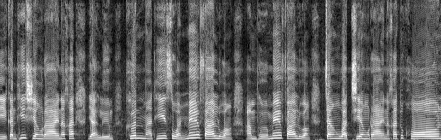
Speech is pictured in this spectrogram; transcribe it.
ดีๆ กันที่เชียงรายนะคะ อย่าลืมขึ้นมาที่สวนแม่ฟ้าหลวงอำเภอแม่ฟ้าหลวง จังหวัดเชียงรายนะคะ ทุกคน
